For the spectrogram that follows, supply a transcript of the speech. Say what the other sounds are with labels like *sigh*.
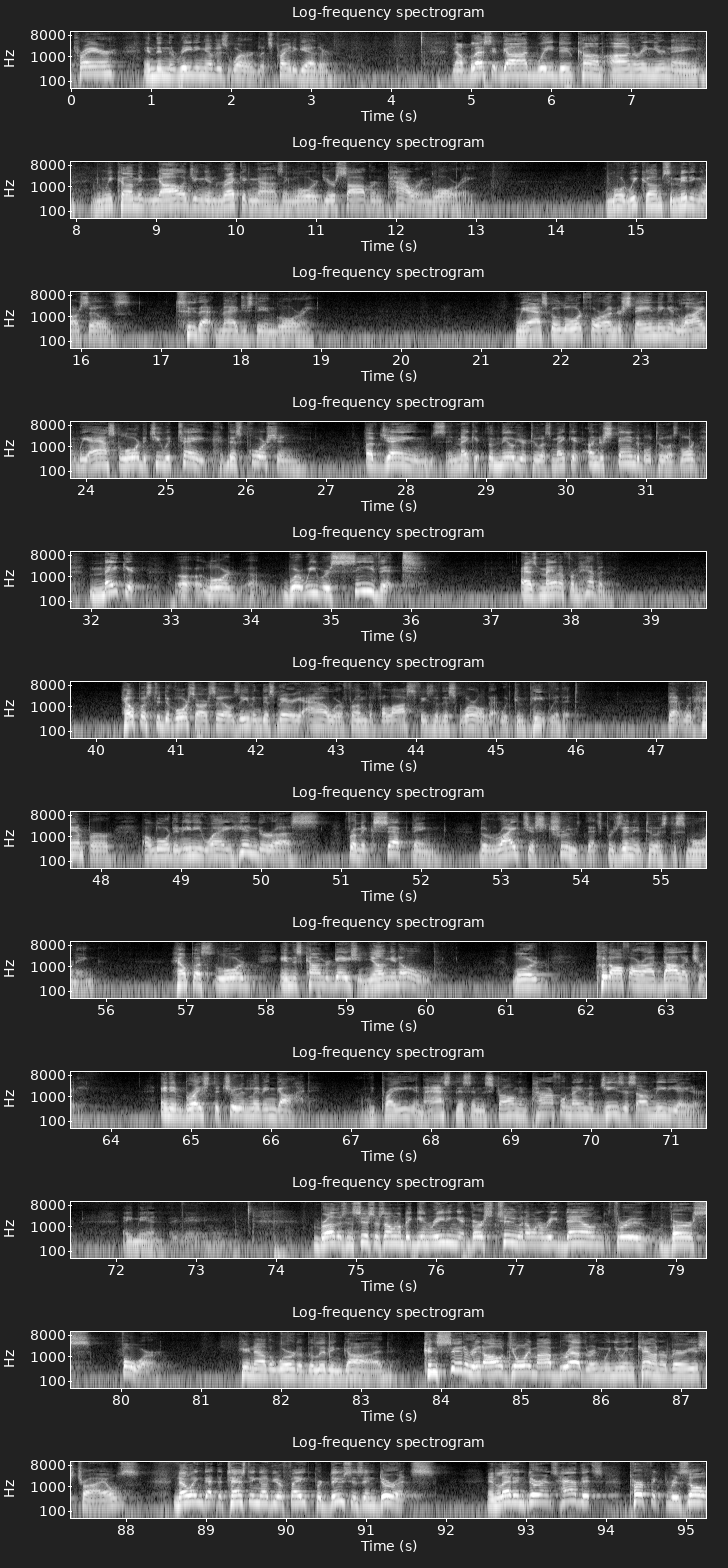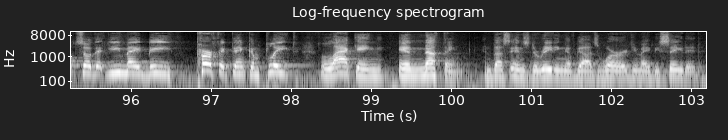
prayer and then the reading of His Word. Let's pray together. Now, blessed God, we do come honoring your name, and we come acknowledging and recognizing, Lord, your sovereign power and glory. And Lord, we come submitting ourselves to that majesty and glory. We ask, O oh Lord, for understanding and light. We ask, Lord, that you would take this portion of James and make it familiar to us, make it understandable to us, Lord. Make it, uh, Lord, uh, where we receive it as manna from heaven. Help us to divorce ourselves even this very hour from the philosophies of this world that would compete with it, that would hamper, oh Lord, in any way hinder us from accepting the righteous truth that's presented to us this morning. Help us, Lord, in this congregation, young and old. Lord, put off our idolatry and embrace the true and living God. And we pray and ask this in the strong and powerful name of Jesus, our mediator. Amen. Amen. Brothers and sisters, I want to begin reading at verse 2 and I want to read down through verse 4. Hear now the word of the living God. Consider it all joy, my brethren, when you encounter various trials, knowing that the testing of your faith produces endurance. And let endurance have its perfect result so that you may be perfect and complete, lacking in nothing. And thus ends the reading of God's Word. You may be seated.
